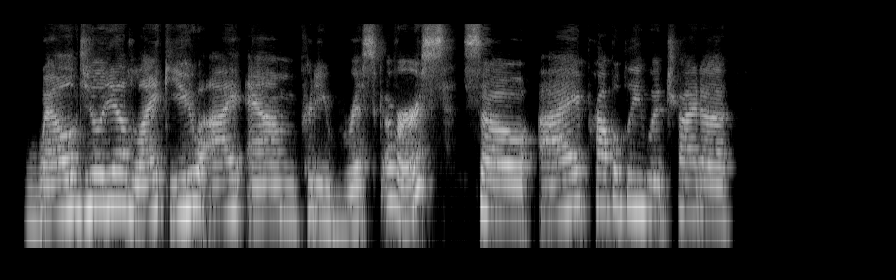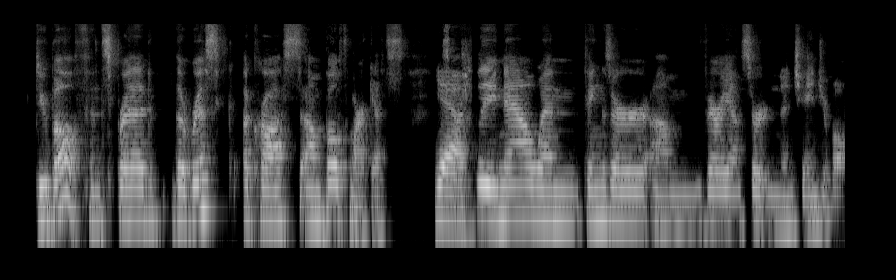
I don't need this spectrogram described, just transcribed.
Well, Julia, like you, I am pretty risk averse. So I probably would try to do both and spread the risk across um, both markets. Yeah. Especially now when things are um, very uncertain and changeable.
